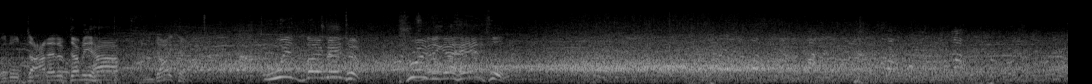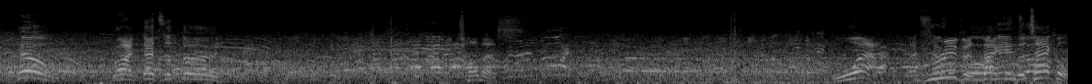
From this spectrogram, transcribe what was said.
Little dart out of dummy half. And Dyker. With momentum. Proving a handful. Held. Right, that's the third. Thomas. Wow. That's Driven back in the tackle.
